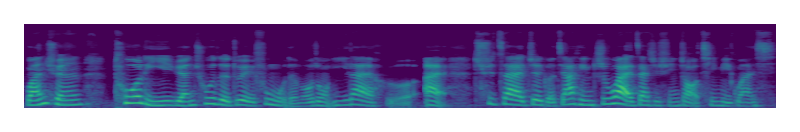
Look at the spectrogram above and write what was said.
完全脱离原初的对父母的某种依赖和爱，去在这个家庭之外再去寻找亲密关系。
